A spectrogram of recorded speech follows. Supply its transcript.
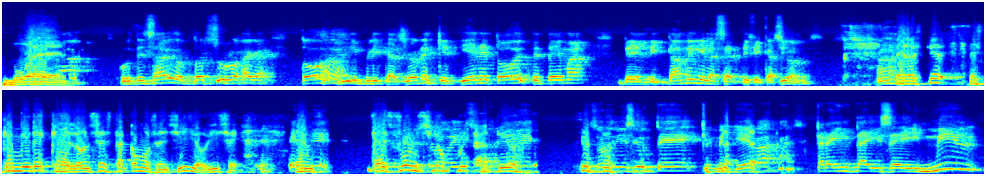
Bueno. Usted sabe, doctor Zuluaga, todas las implicaciones que tiene todo este tema del dictamen y las certificaciones. ¿Ah? Pero es que, es que mire que el 11 está como sencillo, dice. ¿Qué es función? Eso lo dice usted que me lleva 36 mil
